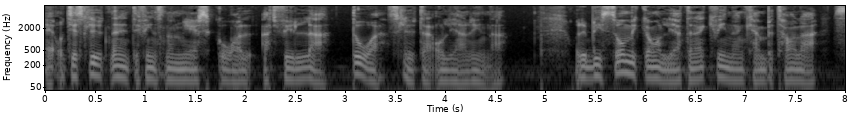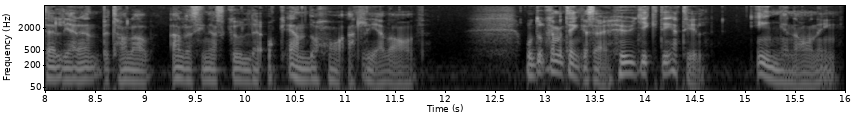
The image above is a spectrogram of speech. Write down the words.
Eh, och till slut när det inte finns någon mer skål att fylla, då slutar oljan rinna. Och det blir så mycket olja att den här kvinnan kan betala säljaren, betala av alla sina skulder och ändå ha att leva av. Och då kan man tänka så här, hur gick det till? Ingen aning.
